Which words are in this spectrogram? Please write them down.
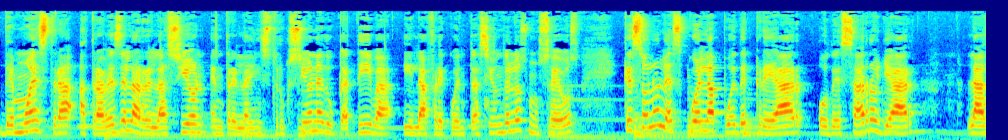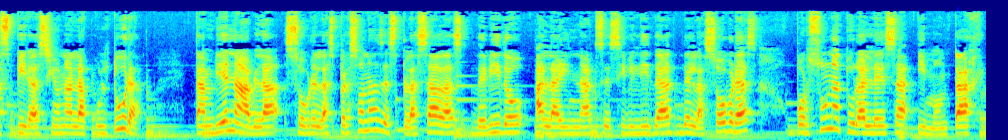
demuestra a través de la relación entre la instrucción educativa y la frecuentación de los museos que solo la escuela puede crear o desarrollar la aspiración a la cultura. También habla sobre las personas desplazadas debido a la inaccesibilidad de las obras por su naturaleza y montaje,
